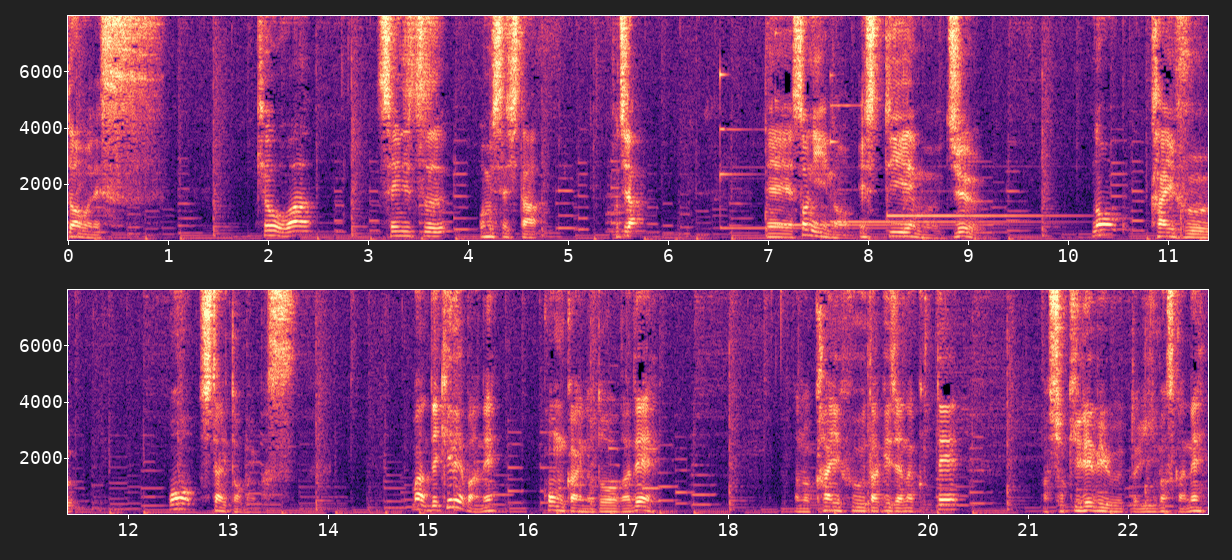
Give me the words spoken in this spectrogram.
どうもです。今日は先日お見せしたこちら、えー、ソニーの STM10 の開封をしたいと思います。まあできればね今回の動画であの開封だけじゃなくて、まあ、初期レビューといいますかね、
